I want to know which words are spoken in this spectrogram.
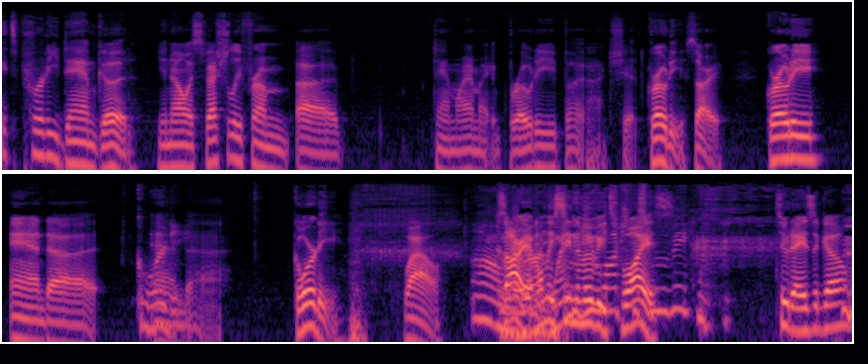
it's pretty damn good. You know, especially from uh, damn, why am I Brody? But ah, shit, Grody. Sorry, Grody and uh, Gordy. and uh, Gordy. Wow. Oh, Sorry, I've only When seen the movie twice. two days ago.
